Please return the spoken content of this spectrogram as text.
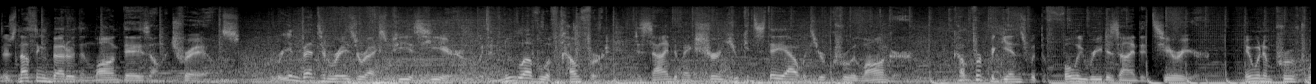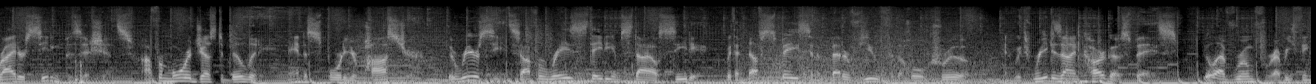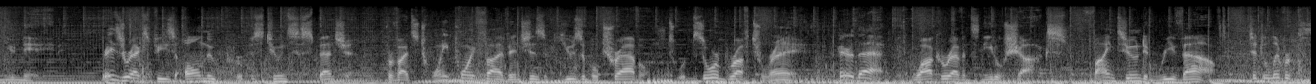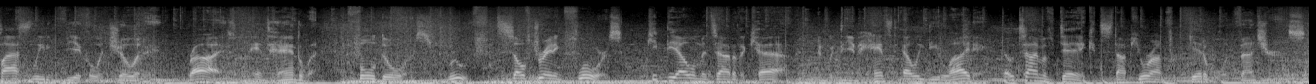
There's nothing better than long days on the trails. The reinvented RZR XP is here with a new level of comfort designed to make sure you can stay out with your crew longer. Comfort begins with the fully redesigned interior. New and improved rider seating positions offer more adjustability and a sportier posture. The rear seats offer raised stadium-style seating with enough space and a better view for the whole crew. And with redesigned cargo space, you'll have room for everything you need. RZR XP's all-new purpose-tuned suspension provides 20.5 inches of usable travel to absorb rough terrain. Pair that with Walker Evans needle shocks, fine-tuned and revalved to deliver class-leading vehicle agility. Rise and handle it. Full doors, roof, and self-draining floors keep the elements out of the cab. And with the enhanced LED lighting, no time of day can stop your unforgettable adventures.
